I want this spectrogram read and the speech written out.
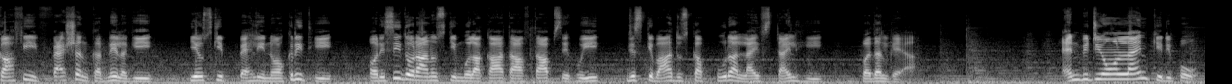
काफ़ी फ़ैशन करने लगी। ये उसकी पहली नौकरी थी। और इसी दौरान उसकी मुलाकात आफताब से हुई, जिसके बाद उसका पूरा लाइफस्टाइल ही बदल गया। एनबीटी ऑनलाइन की रिपोर्ट।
